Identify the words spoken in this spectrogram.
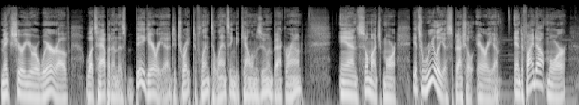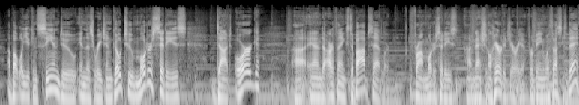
makes sure you're aware of what's happened in this big area Detroit to Flint to Lansing to Kalamazoo and back around, and so much more. It's really a special area. And to find out more about what you can see and do in this region, go to motorcities.org. Uh, and our thanks to Bob Sadler from Motor Cities uh, National Heritage Area for being with us today.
